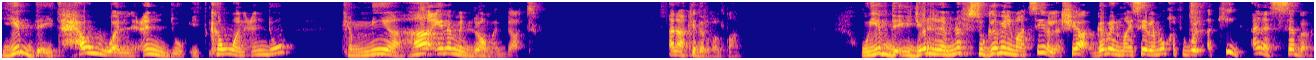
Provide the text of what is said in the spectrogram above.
يبدأ يتحول عنده يتكون عنده كمية هائلة من لوم الذات. أنا أكيد الغلطان. ويبدأ يجرم نفسه قبل ما تصير الأشياء قبل ما يصير الموقف يقول أكيد أنا السبب.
